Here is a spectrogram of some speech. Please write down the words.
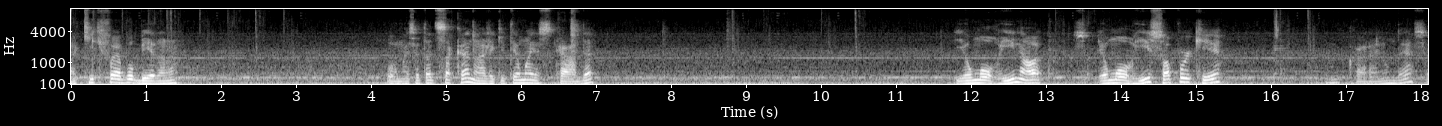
Aqui que foi a bobeira, né? Pô, mas você tá de sacanagem. Aqui tem uma escada. E eu morri na hora. Eu morri só porque. Desce.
